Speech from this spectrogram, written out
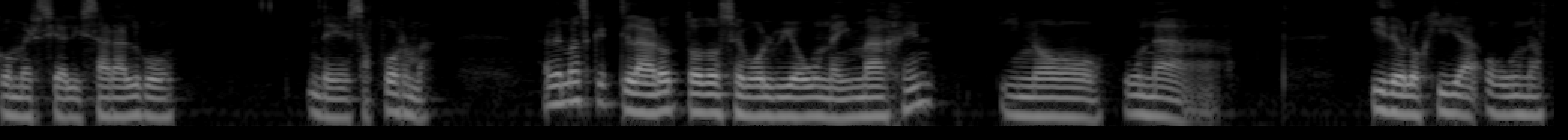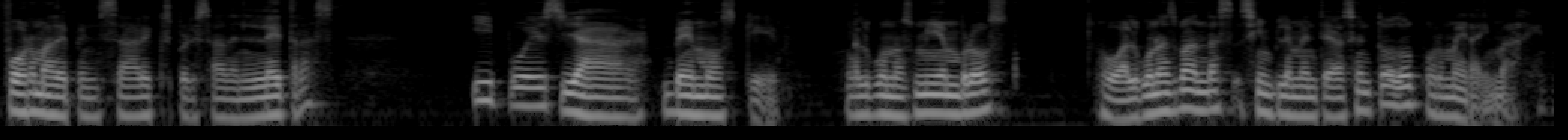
comercializar algo de esa forma. Además que claro, todo se volvió una imagen y no una ideología o una forma de pensar expresada en letras. Y pues ya vemos que algunos miembros o algunas bandas simplemente hacen todo por mera imagen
